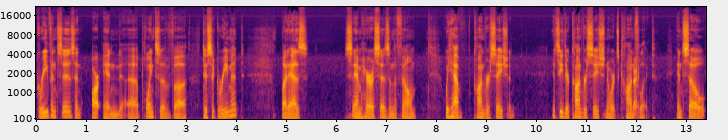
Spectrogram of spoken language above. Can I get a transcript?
grievances and are and uh, points of uh, disagreement. But as Sam Harris says in the film, we have conversation. It's either conversation or it's conflict. Right. And so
